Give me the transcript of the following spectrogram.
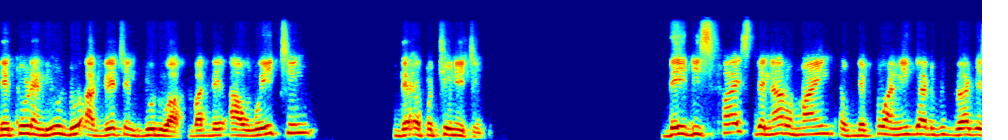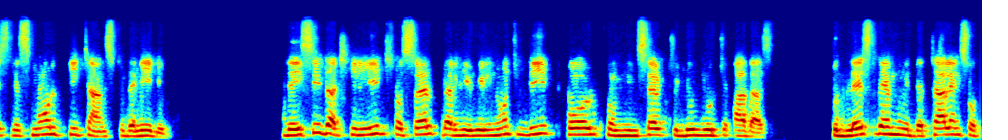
they could and would do a great and good work, but they are waiting the opportunity. They despise the narrow mind of the poor niggard who grudges the small pittance to the needy. They see that he lives for self, that he will not be called from himself to do good to others, to bless them with the talents of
